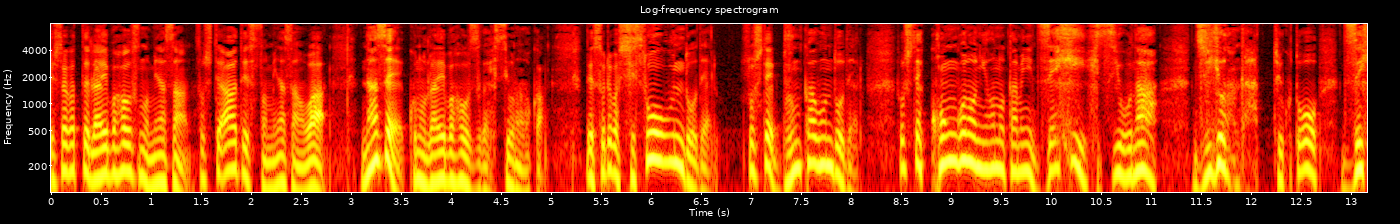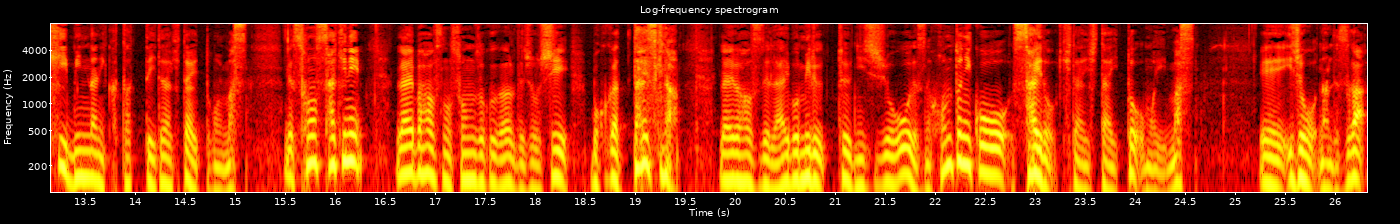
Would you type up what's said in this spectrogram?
したがってライブハウスの皆さん、そしてアーティストの皆さんは、なぜこのライブハウスが必要なのか。で、それは思想運動である。そして文化運動である。そして今後の日本のためにぜひ必要な事業なんだということをぜひみんなに語っていただきたいと思います。で、その先にライブハウスの存続があるでしょうし、僕が大好きなライブハウスでライブを見るという日常をですね、本当にこう、再度期待したいと思います。えー、以上なんですが、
